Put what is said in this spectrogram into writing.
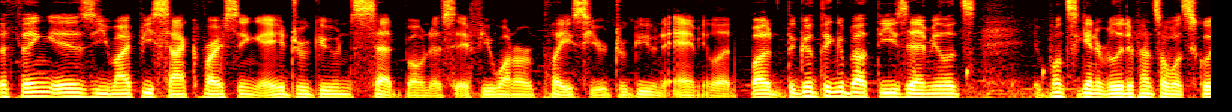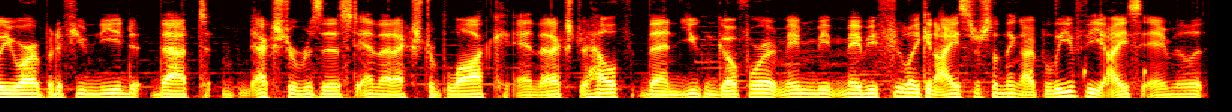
the thing is, you might be sacrificing a Dragoon set bonus if you want to replace your Dragoon amulet. But the good thing about these amulets, once again, it really depends on what school you are, but if you need that extra resist and that extra block and that extra health, then you can go for it. Maybe maybe if you're like an ice or something, I believe the ice amulet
